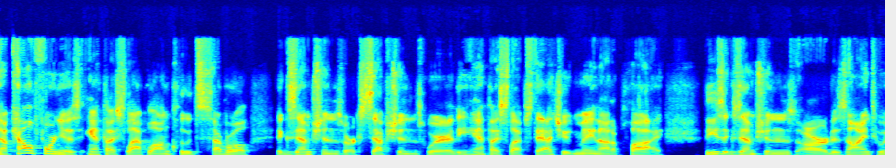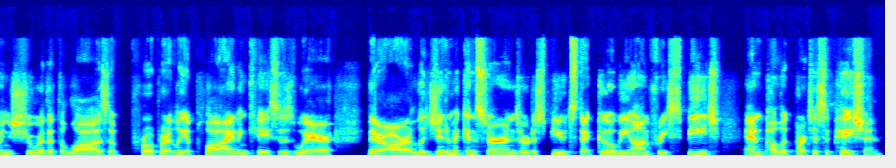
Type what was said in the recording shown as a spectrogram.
Now, California's anti-SLAPP law includes several exemptions or exceptions where the anti-SLAPP statute may not apply. These exemptions are designed to ensure that the law is appropriately applied in cases where there are legitimate concerns or disputes that go beyond free speech and public participation.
